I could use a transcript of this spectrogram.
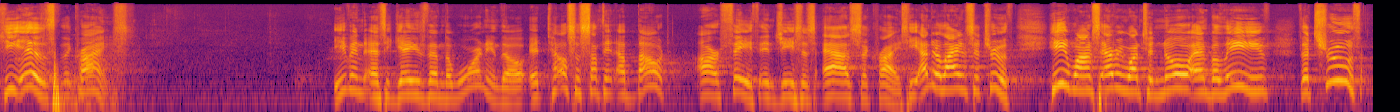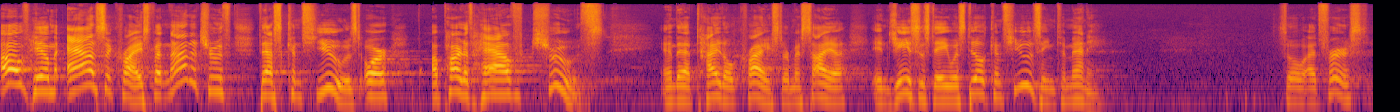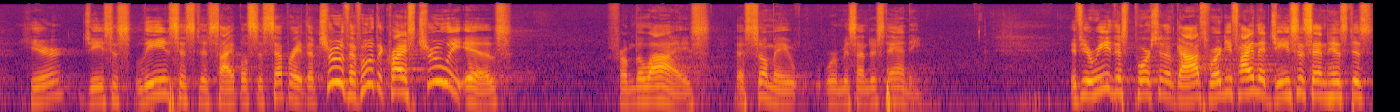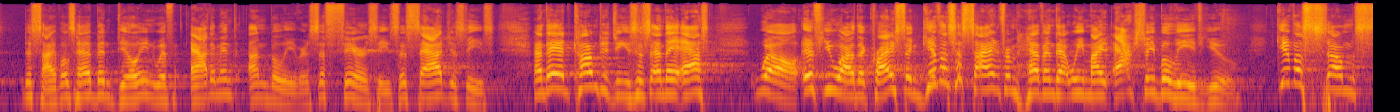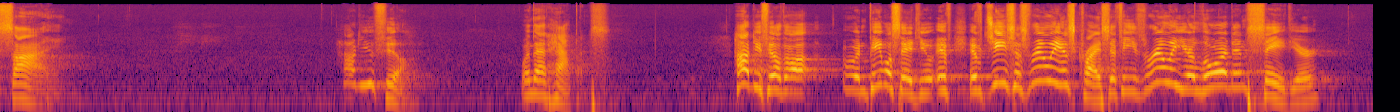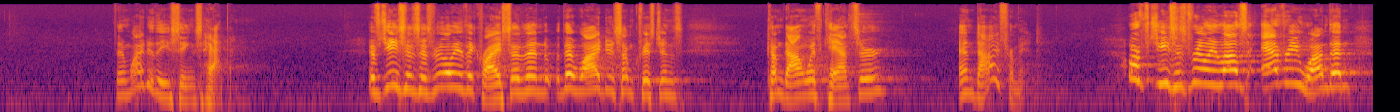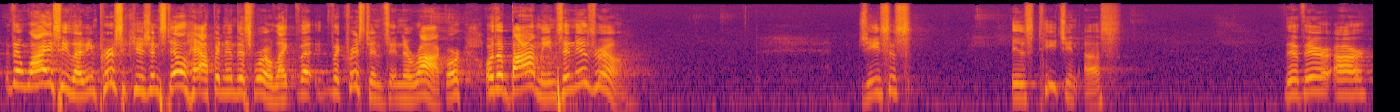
he is the Christ. Even as he gave them the warning, though, it tells us something about our faith in Jesus as the Christ. He underlines the truth. He wants everyone to know and believe the truth of him as the Christ, but not a truth that's confused or a part of have truths. And that title, Christ or Messiah, in Jesus' day was still confusing to many. So at first, here, Jesus leads his disciples to separate the truth of who the Christ truly is from the lies that so many were misunderstanding. If you read this portion of God's Word, you find that Jesus and his dis- disciples had been dealing with adamant unbelievers, the Pharisees, the Sadducees. And they had come to Jesus and they asked, Well, if you are the Christ, then give us a sign from heaven that we might actually believe you. Give us some sign. How do you feel when that happens? How do you feel when people say to you, if, if Jesus really is Christ, if he's really your Lord and Savior, then why do these things happen? If Jesus is really the Christ, then, then why do some Christians come down with cancer and die from it? Or if Jesus really loves everyone, then, then why is he letting persecution still happen in this world, like the, the Christians in Iraq or, or the bombings in Israel? Jesus is teaching us that there are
